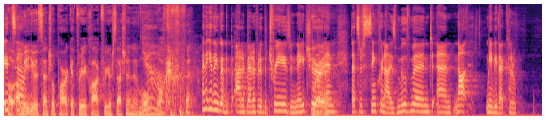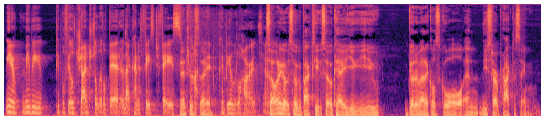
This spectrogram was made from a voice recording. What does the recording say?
I'll, It's, I'll um, meet you at Central Park at three o'clock for your session, and we'll Yeah. walk. I think you've got the added benefit of the trees and nature Right. and that sort of synchronized movement and not maybe that kind of, you know, maybe people feel judged a little bit or that kind of face to face. Interesting. It could be a little hard. So, so I want to go. So go back to you. So okay, you you go to medical school and you start practicing.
